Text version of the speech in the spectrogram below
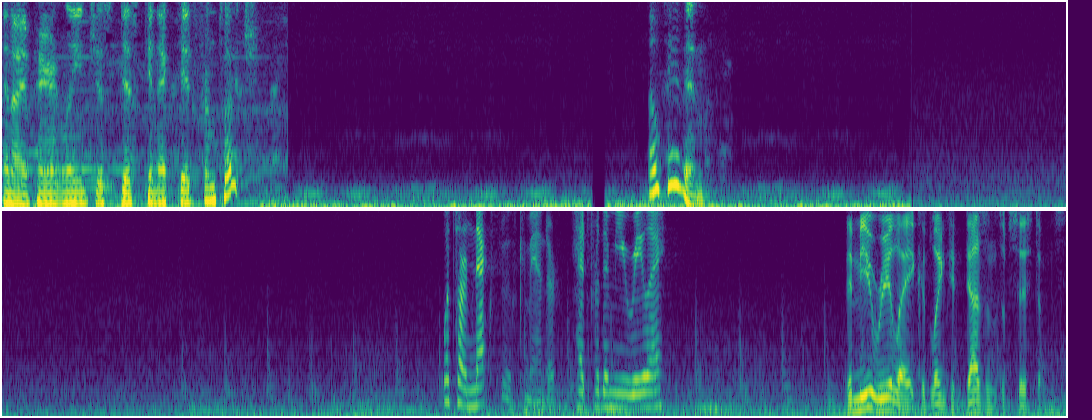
And I apparently just disconnected from Twitch. Okay then. What's our next move, Commander? Head for the Mu Relay? The Mu Relay could link to dozens of systems.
